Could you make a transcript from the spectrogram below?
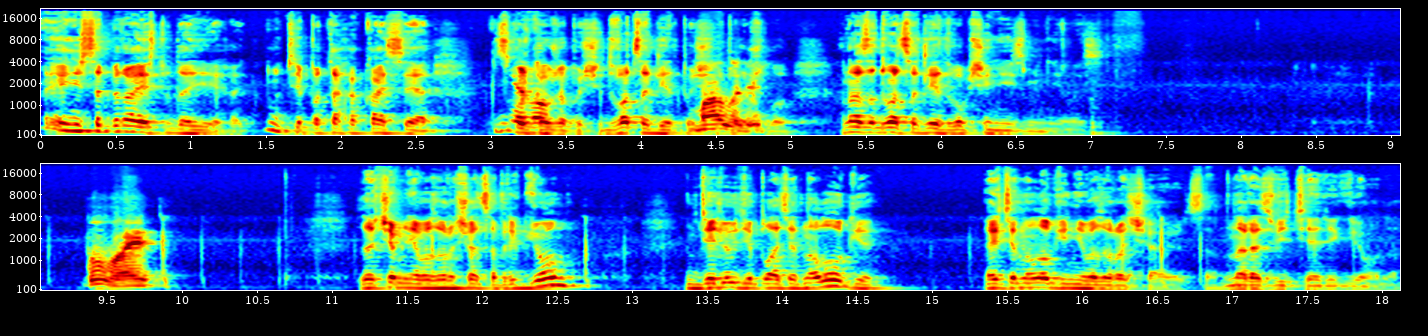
А Я не собираюсь туда ехать. Ну, типа та Хакасия, сколько ну, уже почти? 20 лет почти мало ли. прошло. Она за 20 лет вообще не изменилась. Бывает. Зачем мне возвращаться в регион, где люди платят налоги, эти налоги не возвращаются на развитие региона?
